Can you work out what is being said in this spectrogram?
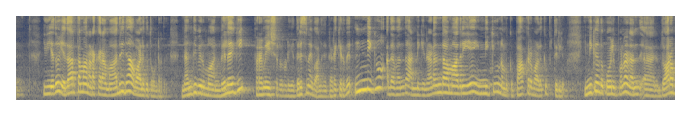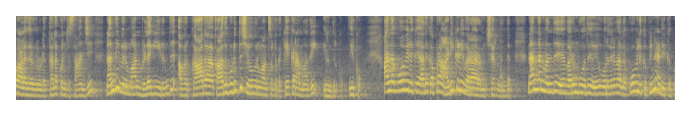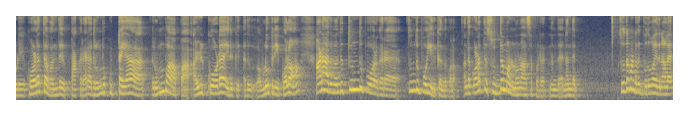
இது ஏதோ யதார்த்தமாக நடக்கிற மாதிரி தான் அவளுக்கு தோன்றது. நந்தி பெருமான் விலகி பரமேஸ்வரனுடைய தரிசனம் இவாளுக்கு கிடைக்கிறது. இன்றைக்கும் அதை வந்து அன்றைக்கி நடந்த மாதிரியே இன்றைக்கும் நமக்கு பார்க்குறவாளுக்கு தெரியும். இன்றைக்கும் அந்த கோயிலுக்கு போனால் நந்தி துவாரபாலகர்களோட தலை கொஞ்சம் சாஞ்சு நந்தி பெருமான் விலகி இருந்து அவர் காதா காது கொடுத்து சிவபெருமான் சொல்கிறத கேட்குற மாதிரி இருந்திருக்கும் இருக்கும். அந்த கோவிலுக்கு அதுக்கப்புறம் அடிக்கடி வர ஆரம்பித்தார் நந்தன். நந்தன் வந்து வரும்போது ஒரு தடவை அந்த கோவிலுக்கு பின்னாடி இருக்கக்கூடிய குளத்தை வந்து பார்க்குறாரு அது ரொம்ப குட்டையாக ரொம்ப பா அழுக்கோட இருக்குது அது அவ்வளோ பெரிய குளம். ஆனால் அது வந்து துந்து போகிற துந்து போய் இருக்குது அந்த குளம். அந்த குளத்தை சுத்தம் பண்ணணும்னு ஆசைப்பட்றேன் நந்த நந்தன். சுத்தம் பண்ணுறதுக்கு பொதுவாக இதனால்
